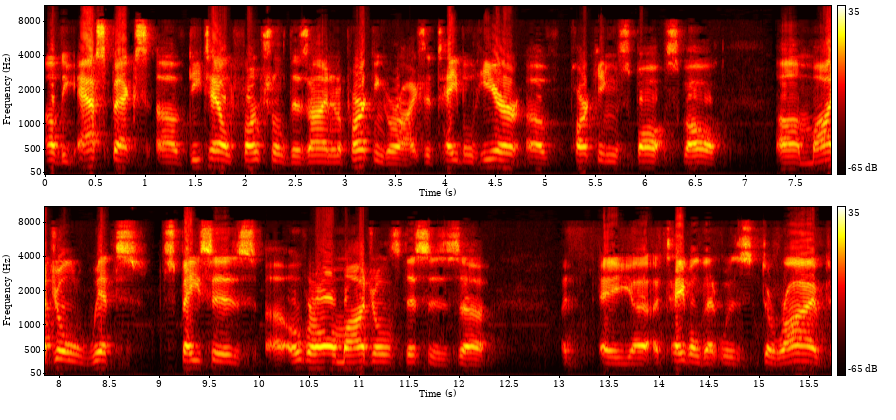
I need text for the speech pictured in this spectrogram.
of the aspects of detailed functional design in a parking garage. A table here of parking stall, stall uh, module widths, spaces, uh, overall modules. This is uh, a, a, a, table that was derived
